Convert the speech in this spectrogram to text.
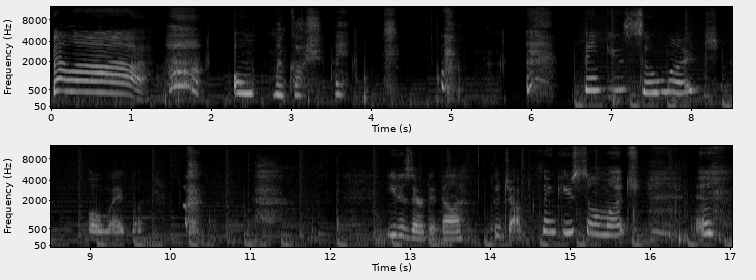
Bella! oh my gosh, I... Thank you so much. Oh my gosh. You deserved it, Bella. Good job. Thank you so much. Eh.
